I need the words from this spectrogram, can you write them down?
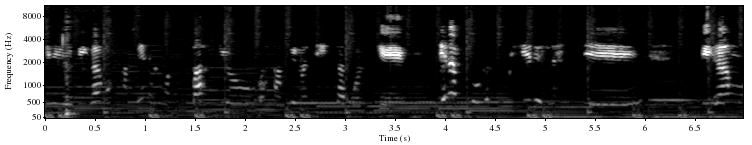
eh, digamos, también es un espacio bastante machista porque eran pocas mujeres las que, digamos,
